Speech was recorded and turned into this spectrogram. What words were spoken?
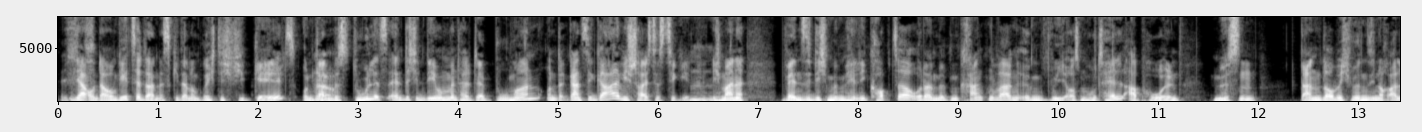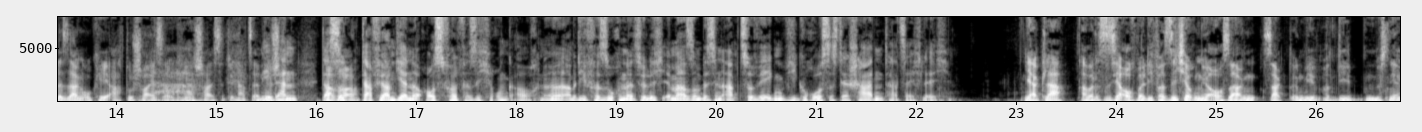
Ich, Ja, und darum geht's ja dann. Es geht dann um richtig viel Geld und dann Ja. bist du letztendlich in dem Moment halt der Buhmann und ganz egal, wie scheiße es dir geht. Mhm. Ich meine, wenn sie dich mit dem Helikopter oder mit dem Krankenwagen irgendwie aus dem Hotel abholen müssen, dann glaube ich, würden sie noch alle sagen, okay, ach du Scheiße, okay, scheiße, den hat's Nee, erwischt. dann, das Aber- ist, dafür haben die ja eine Ausfallversicherung auch, ne? Aber die versuchen natürlich immer so ein bisschen abzuwägen, wie groß ist der Schaden tatsächlich. Ja, klar, aber das ist ja auch, weil die Versicherung ja auch sagen, sagt irgendwie, die müssen ja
